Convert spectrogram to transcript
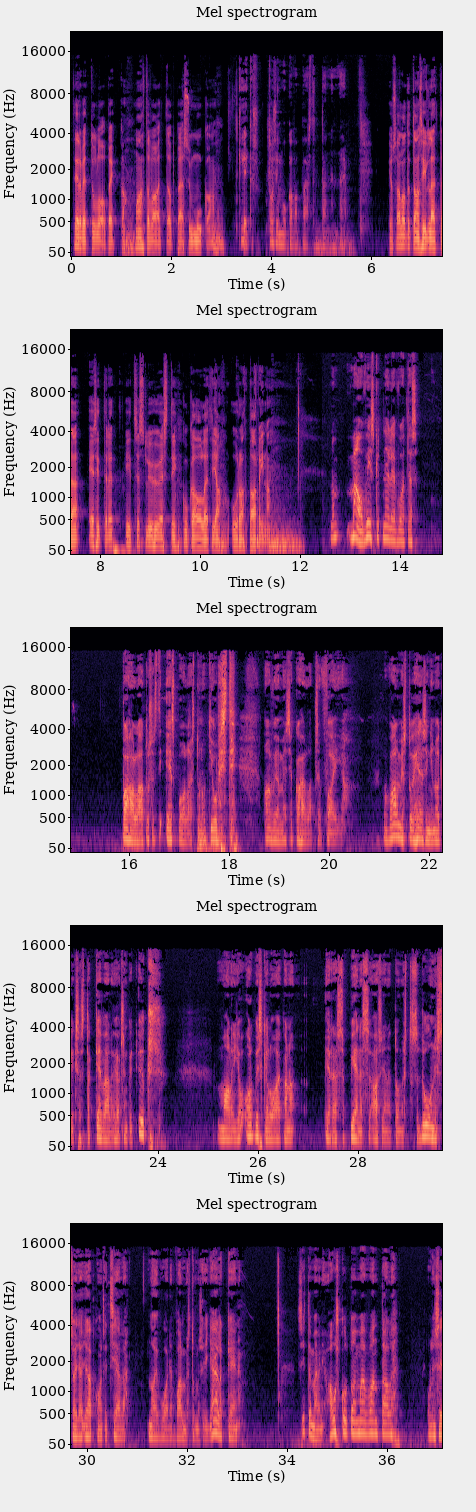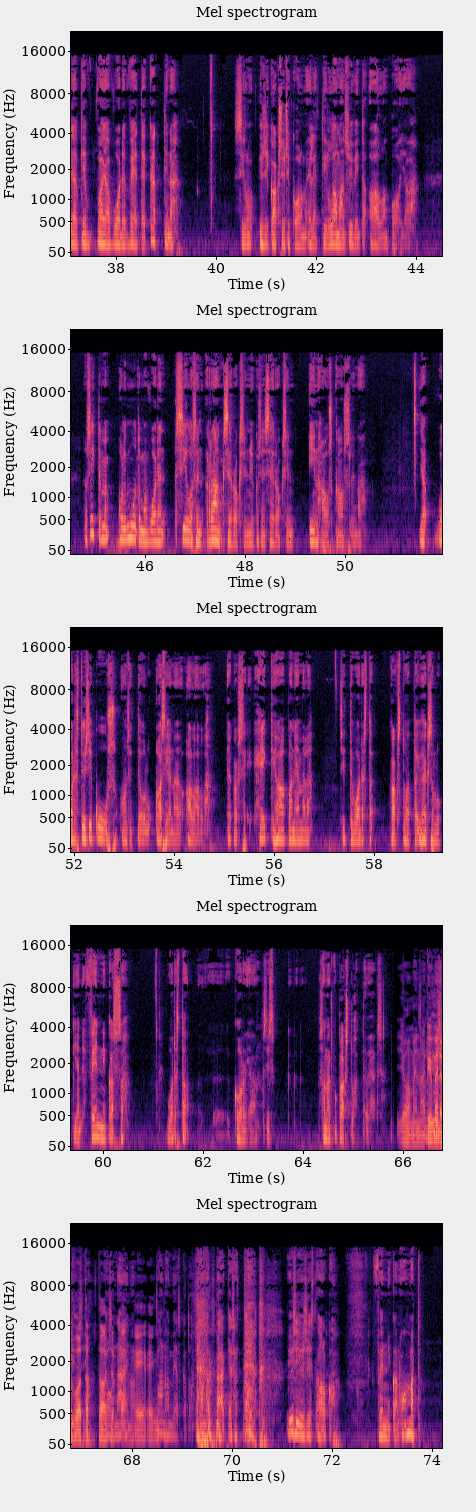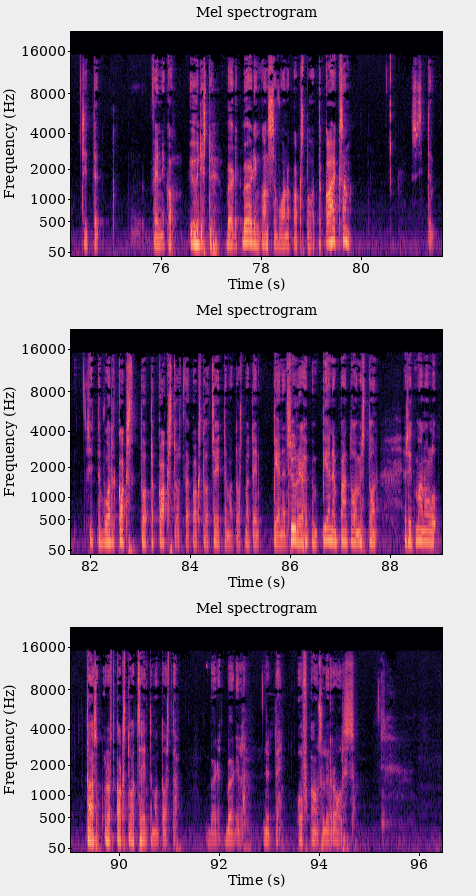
Tervetuloa Pekka. Mahtavaa, että olet päässyt mukaan. Kiitos. Tosi mukava päästä tänne näin. Jos aloitetaan sillä, että esittelet itsesi lyhyesti, kuka olet ja uratarina. No mä oon 54-vuotias pahanlaatuisesti espoolaistunut juristi, aviomies ja kahden lapsen faija Valmistuin Helsingin oikeuksesta keväällä 1991. Mä olin jo opiskeluaikana erässä pienessä asianajotoimistossa duunissa ja jatkoin sitten siellä noin vuoden valmistumisen jälkeen. Sitten mä menin auskultoimaan Vantaalle. Olin sen jälkeen vajaan vuoden VT-kättinä. Silloin 92-93 elettiin laman syvintä aallon pohjaa. No sitten mä olin muutaman vuoden silloisen Rank Xeroxin, nykyisen Xeroxin in-house counselina ja vuodesta 1996 on sitten ollut asiana jo alalla. Ekaksi Heikki Haapaniemellä, sitten vuodesta 2009 lukien Fennikassa, vuodesta korjaan, siis sanoinko 2009? Joo, mennään kymmenen vuotta taaksepäin. Joo, näin on. Ei, ei Vanha mies, kato, samat pääkesät talvet. 99 alkoi Fennikan hommat. Sitten Fennika yhdistyi Bird Birdin kanssa vuonna 2008. Sitten, sitten vuodet 2012 vai 2017 mä tein pienen syrjähypyn pienempään toimistoon. Ja sitten mä oon ollut taas vuodesta 2017 Bird Birdillä nyt off counselin roolissa.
